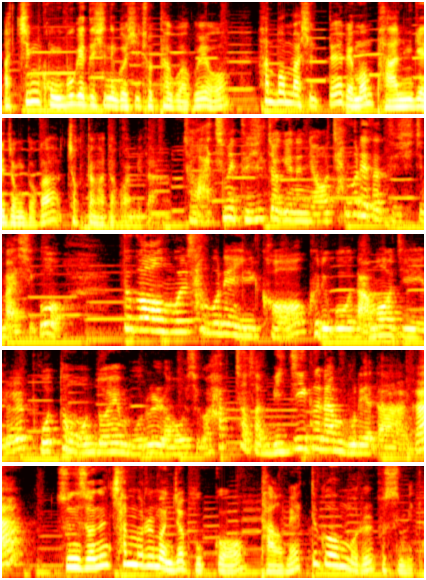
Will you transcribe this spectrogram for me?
아침 공복에 드시는 것이 좋다고 하고요. 한 번 마실 때 레몬 반 개 정도가 적당하다고 합니다. 저 아침에 드실 적에는요 찬물에다 드시지 마시고 뜨거운 물 3분의 1컵 그리고 나머지를 보통 온도의 물을 넣으시고 합쳐서 미지근한 물에다가 순서는 찬물을 먼저 붓고 다음에 뜨거운 물을 붓습니다.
